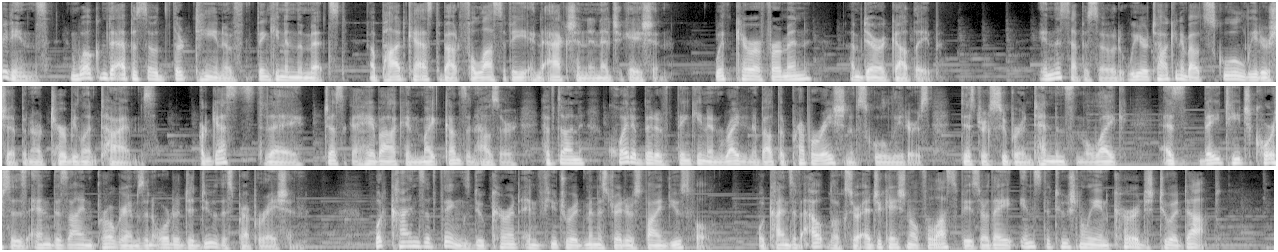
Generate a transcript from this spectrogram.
Greetings, and welcome to episode 13 of Thinking in the Midst, a podcast about philosophy and action in education. With Cara Furman, I'm Derek Gottlieb. In this episode, we are talking about school leadership in our turbulent times. Our guests today, Jessica Heybach and Mike Gunzenhauser, have done quite a bit of thinking and writing about the preparation of school leaders, district superintendents, and the like, as they teach courses and design programs in order to do this preparation. What kinds of things do current and future administrators find useful? What kinds of outlooks or educational philosophies are they institutionally encouraged to adopt?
